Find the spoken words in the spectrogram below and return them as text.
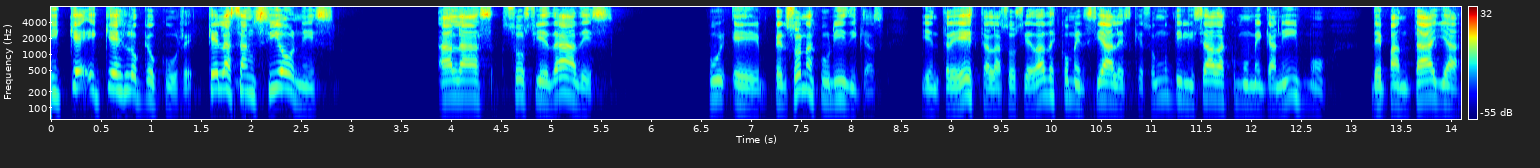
¿Y qué, qué es lo que ocurre? Que las sanciones a las sociedades, eh, personas jurídicas, y entre estas las sociedades comerciales que son utilizadas como mecanismo de pantalla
